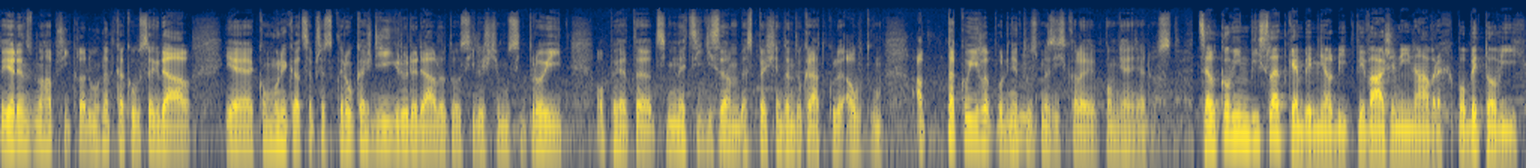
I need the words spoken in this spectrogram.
Jeden z mnoha příkladů, hnedka kousek dál, je komunikace, přes kterou každý, kdo jde dál do toho sídliště, musí projít. Opět eh, necítí se tam bezpečně, tentokrát kvůli autům. A takovýchhle podnětů jsme získali poměrně dost. Celkovým výsledkem by měl být vyvážený vyvážený návrh pobytových,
